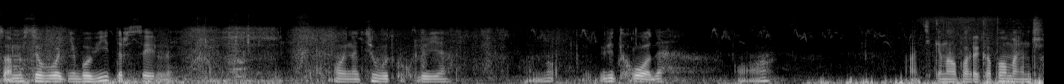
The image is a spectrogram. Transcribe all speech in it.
Саме сьогодні, бо вітер сильний. Ой, на цю вудку клює. Ну, відходи. О. А, тільки на опарика поменше.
